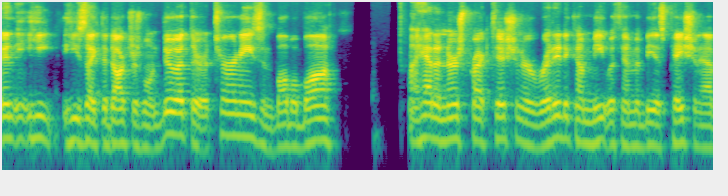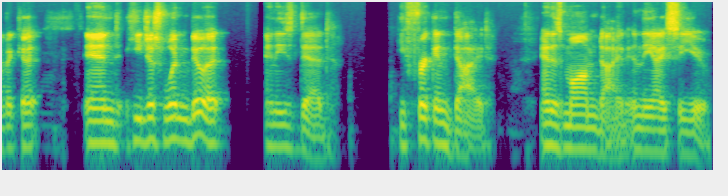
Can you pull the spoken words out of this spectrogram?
And he he's like, the doctors won't do it. They're attorneys and blah, blah, blah. I had a nurse practitioner ready to come meet with him and be his patient advocate. And he just wouldn't do it. And he's dead. He freaking died. And his mom died in the ICU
